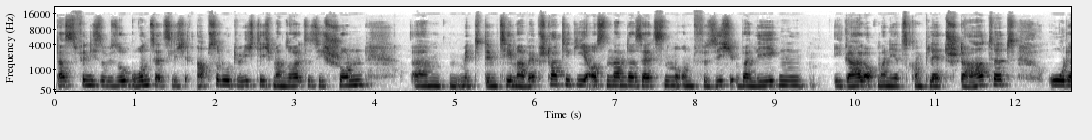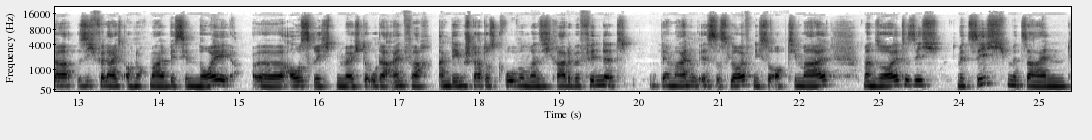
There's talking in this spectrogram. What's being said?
Das finde ich sowieso grundsätzlich absolut wichtig. Man sollte sich schon ähm, mit dem Thema Webstrategie auseinandersetzen und für sich überlegen, egal ob man jetzt komplett startet oder sich vielleicht auch noch mal ein bisschen neu äh, ausrichten möchte oder einfach an dem Status quo, wo man sich gerade befindet, der Meinung ist, es läuft nicht so optimal. Man sollte sich mit sich, mit seinen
